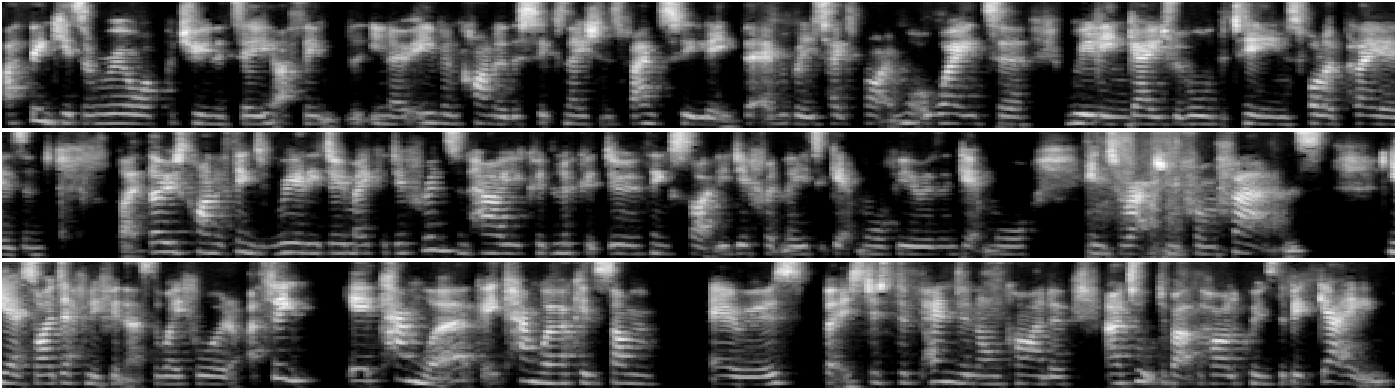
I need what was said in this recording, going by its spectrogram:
i think it's a real opportunity. I think that you know even kind of the six nations fantasy league that everybody takes part in what a way to really engage with all the teams follow players and like those kind of things really do make a difference and how you could look at doing things slightly differently to get more viewers and get more interaction from fans. Yes yeah, so i definitely think that's the way forward. I think it can work it can work in some areas, but it's just dependent on kind of. I talked about the Harlequins, the big game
